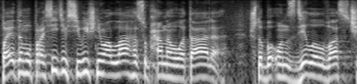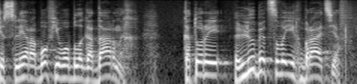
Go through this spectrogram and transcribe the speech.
Поэтому просите Всевышнего Аллаха Субхану Ва Тааля, чтобы Он сделал вас в числе рабов Его благодарных, которые любят своих братьев –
